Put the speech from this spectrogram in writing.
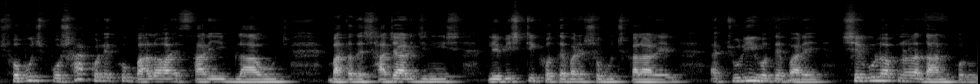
সবুজ পোশাক হলে খুব ভালো হয়। শাড়ি, ব্লাউজ বা তাদের সাজার জিনিস, লিপস্টিক হতে পারে সবুজ কালারের চুরি হতে পারে, সেগুলো আপনারা দান করুন।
